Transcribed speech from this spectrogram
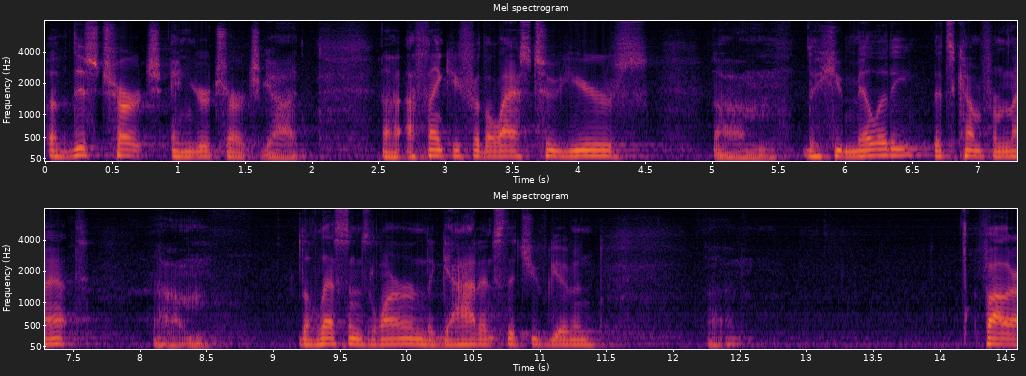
of this church and your church, God. Uh, I thank you for the last two years, um, the humility that's come from that, um, the lessons learned, the guidance that you've given. Uh, Father,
